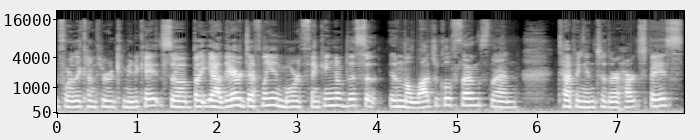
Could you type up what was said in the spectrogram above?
before they come through and communicate. So but yeah they are definitely in more thinking of this in the logical sense than tapping into their heart space.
